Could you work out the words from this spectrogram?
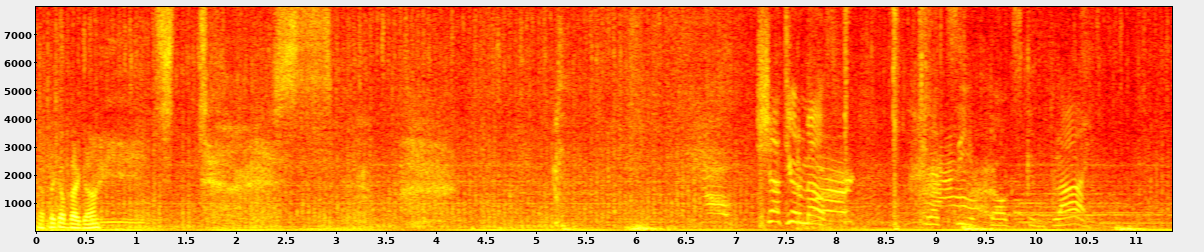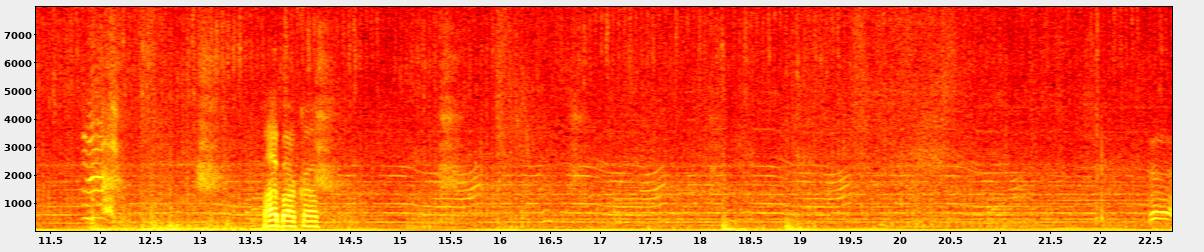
I pick up that gun? Shut your mouth. Let's see if dogs can fly. Bye, Barkov. Ah,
